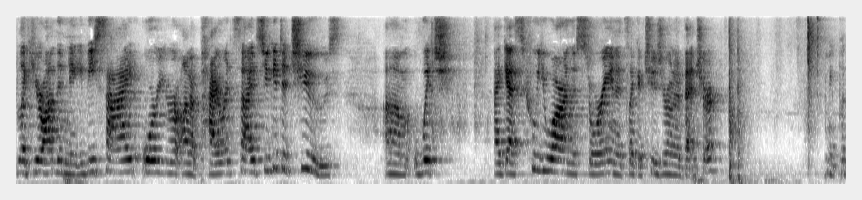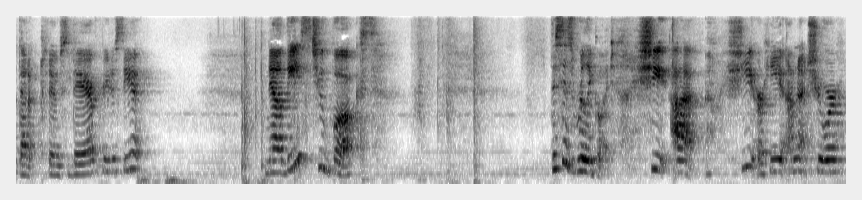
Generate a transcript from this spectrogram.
like you're on the Navy side, or you're on a pirate side. So you get to choose um, which, I guess, who you are in the story, and it's like a choose your own adventure. Let me put that up close there for you to see it. Now these two books, this is really good. She, uh, she or he, I'm not sure,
